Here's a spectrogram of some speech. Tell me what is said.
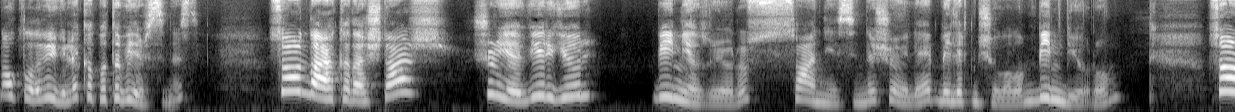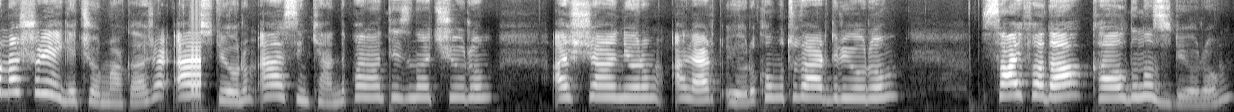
noktalı virgülle kapatabilirsiniz. Sonra da arkadaşlar şuraya virgül bin yazıyoruz. Saniyesinde şöyle belirtmiş olalım. Bin diyorum. Sonra şuraya geçiyorum arkadaşlar. Else diyorum. Else'in kendi parantezini açıyorum. Aşağı iniyorum. Alert uyarı komutu verdiriyorum. Sayfada kaldınız diyorum.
